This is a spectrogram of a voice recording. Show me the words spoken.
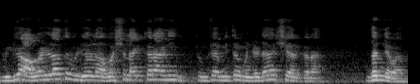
व्हिडिओ आवडला तर व्हिडिओला अवश्य लाईक करा आणि तुमच्या मित्रमंडळीला शेअर करा. धन्यवाद.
